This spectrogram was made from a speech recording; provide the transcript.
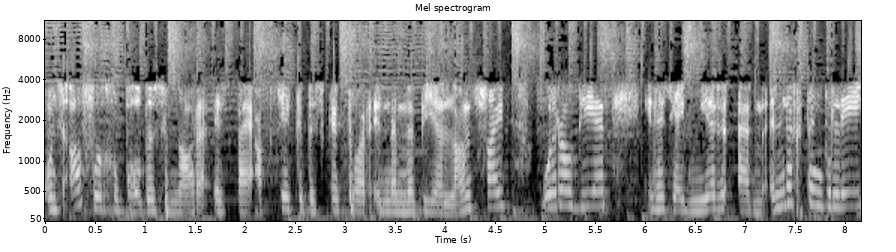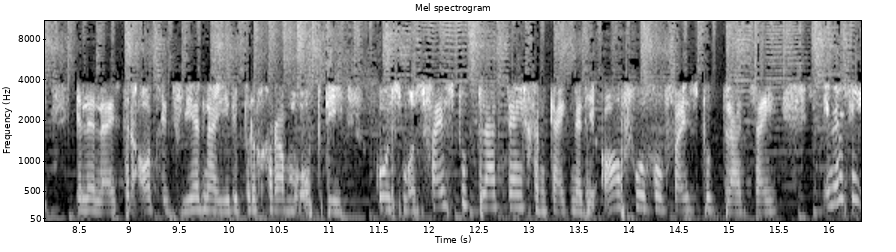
Ons afvoergebolde sonare is by apteke beskikbaar in Namibia landwyd oral deur. En as jy meer um, inligting wil hê, jy luister altyd weer na hierdie program op die Cosmos Facebook bladsy, gaan kyk na die Afvogel Facebook bladsy. En as jy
